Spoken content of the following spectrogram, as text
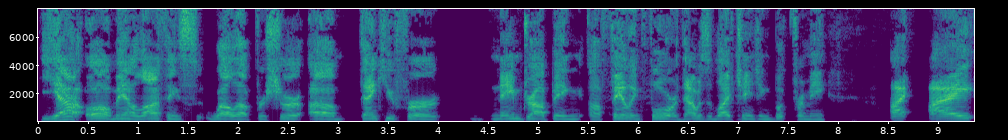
Yeah. Oh man a lot of things well up for sure. Um, thank you for name dropping uh, failing forward. That was a life-changing book for me. I i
